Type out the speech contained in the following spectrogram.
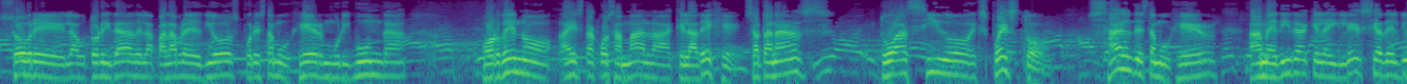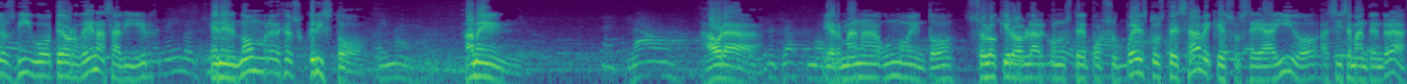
sobre la autoridad de la palabra de Dios por esta mujer moribunda, ordeno a esta cosa mala que la deje. Satanás, tú has sido expuesto. Sal de esta mujer a medida que la iglesia del Dios vivo te ordena salir en el nombre de Jesucristo. Amén. Ahora, hermana, un momento, solo quiero hablar con usted. Por supuesto, usted sabe que eso se ha ido, así se mantendrá.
